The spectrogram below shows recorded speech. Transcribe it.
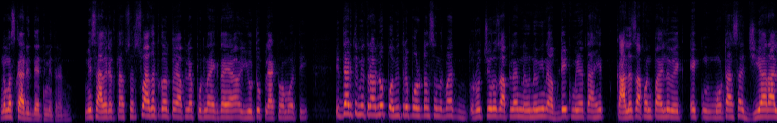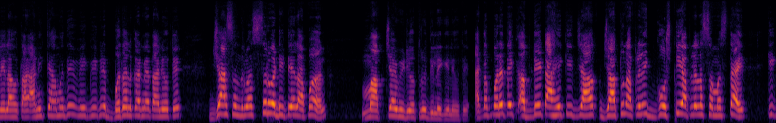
नमस्कार विद्यार्थी मित्रांनो. मी सागर जगताप सर. स्वागत करतोय आपल्या पुन्हा एकदा या यूट्यूब प्लॅटफॉर्मवरती विद्यार्थी मित्रांनो पवित्र पोर्टल संदर्भात रोजचे रोज आपल्याला नवनवीन अपडेट मिळत आहेत. कालच आपण पाहिलं वेग एक मोठा असा जी आर आलेला होता आणि त्यामध्ये वेगवेगळे बदल करण्यात आले होते. ज्या संदर्भात सर्व डिटेल आपण मागच्या व्हिडिओ थ्रू दिले गेले होते. आता परत एक अपडेट आहे की ज्या ज्यातून आपल्याला एक गोष्टी आपल्याला समजतायत की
